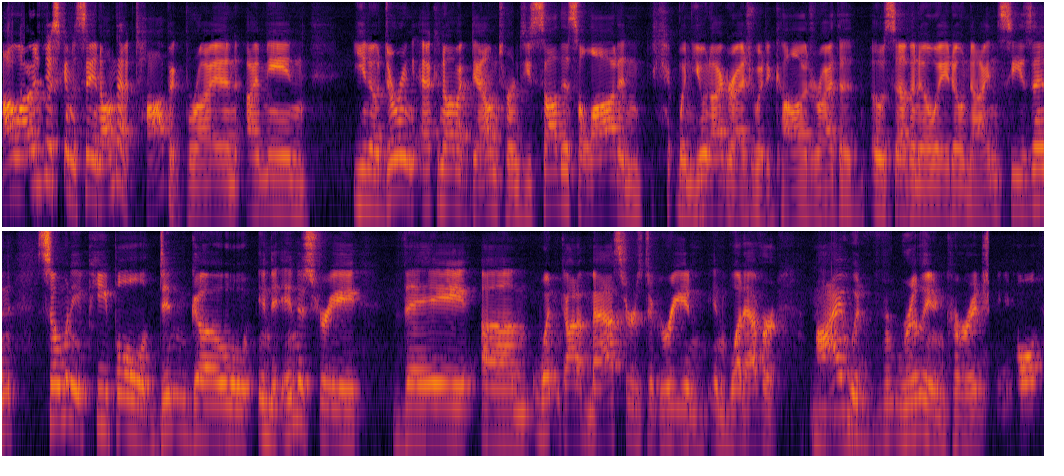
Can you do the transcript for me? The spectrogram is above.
Oh, I was just going to say, and on that topic, Brian, I mean, you know, during economic downturns, you saw this a lot and when you and I graduated college, right? The 07, 08, 09 season. So many people didn't go into industry. They um, went and got a master's degree in, in whatever. Mm-hmm. I would really encourage people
